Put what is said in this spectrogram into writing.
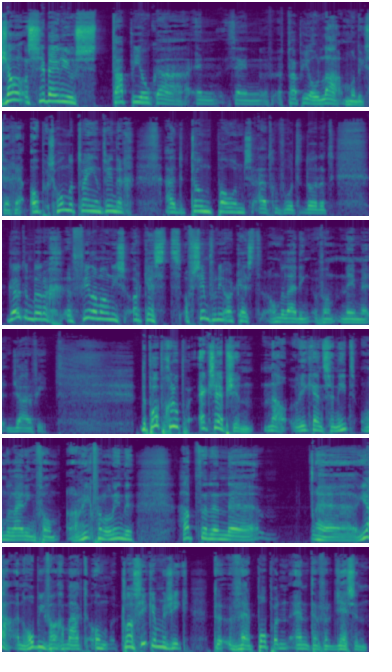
Jean Sibelius Tapioca en zijn Tapiola moet ik zeggen. Opus 122 uit de Tone Poems uitgevoerd door het Gothenburg Philharmonisch Orkest of Symfonieorkest onder leiding van Neme Jarvi. De popgroep Exception. Nou, wie kent ze niet? Onder leiding van Rick van der Linden had er een, uh, uh, ja, een hobby van gemaakt om klassieke muziek te verpoppen en te verjessen.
